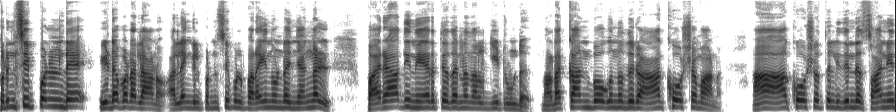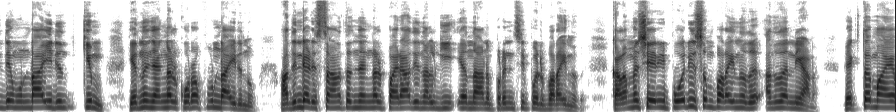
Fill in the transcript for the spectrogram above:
പ്രിൻസിപ്പലിന്റെ ഇടപെടലാണോ? അല്ലെങ്കിൽ പ്രിൻസിപ്പൽ പറയുന്നുണ്ട് ഞങ്ങൾ പരാതി നേരത്തെ തന്നെ നൽകിയിട്ടുണ്ട്. നടക്കാൻ പോകുന്നത് ഒരു ആഘോഷമാണ്. ആ ആഘോഷത്തിൽ ഇതിന്റെ സാന്നിധ്യം ഉണ്ടായിരിക്കും എന്ന് ഞങ്ങൾ ഉറപ്പുണ്ടായിരുന്നു. അതിന്റെ അടിസ്ഥാനത്തിൽ ഞങ്ങൾ പരാതി നൽകി എന്നാണ് പ്രിൻസിപ്പൽ പറയുന്നത്. കളമശ്ശേരി പോലീസും പറയുന്നത് അതുതന്നെയാണ് വ്യക്തമായ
